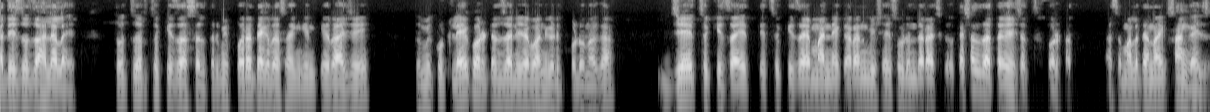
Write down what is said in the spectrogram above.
आदेश जो झालेला आहे तो जर चुकीचा असेल तर मी परत एकदा सांगेन की राजे तुम्ही कुठल्याही कोर्टात जाण्याच्या भानगडीत पडू नका. जे चुकीचं आहे ते चुकीचं आहे मान्य कारण विषय सोडून तर कशाला जाता याच्यात कोर्टात? असं मला त्यांना एक सांगायचं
